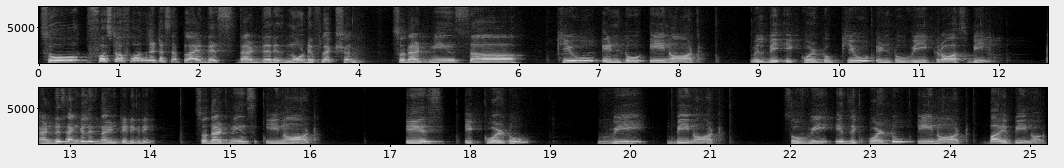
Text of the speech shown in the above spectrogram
So first of all, let us apply this that there is no deflection. So that means uh, Q into E naught will be equal to q into v cross b. And this angle is 90 degree. So that means e naught is equal to v b naught. So v is equal to e naught by b naught.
